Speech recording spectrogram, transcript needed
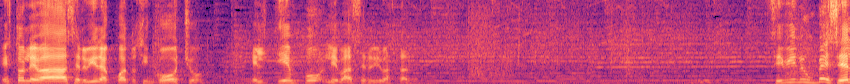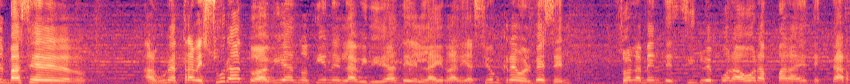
Esto le va a servir a 458 el tiempo le va a servir bastante. Si viene un Bessel, va a ser alguna travesura. Todavía no tiene la habilidad de la irradiación, creo, el Bessel. Solamente sirve por ahora para detectar.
